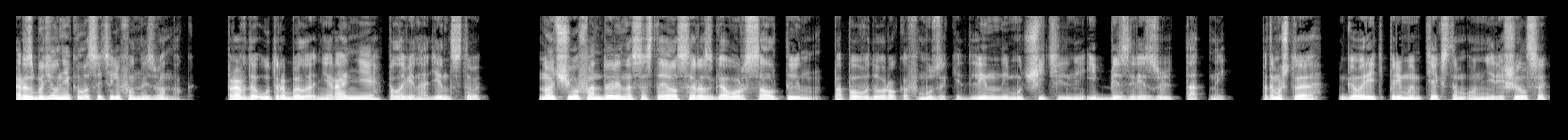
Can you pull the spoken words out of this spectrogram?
Разбудил Николаса телефонный звонок. Правда, утро было не раннее, половина одиннадцатого. Ночью у Фандорина состоялся разговор с Алтын по поводу уроков музыки, длинный, мучительный и безрезультатный, потому что говорить прямым текстом он не решился,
